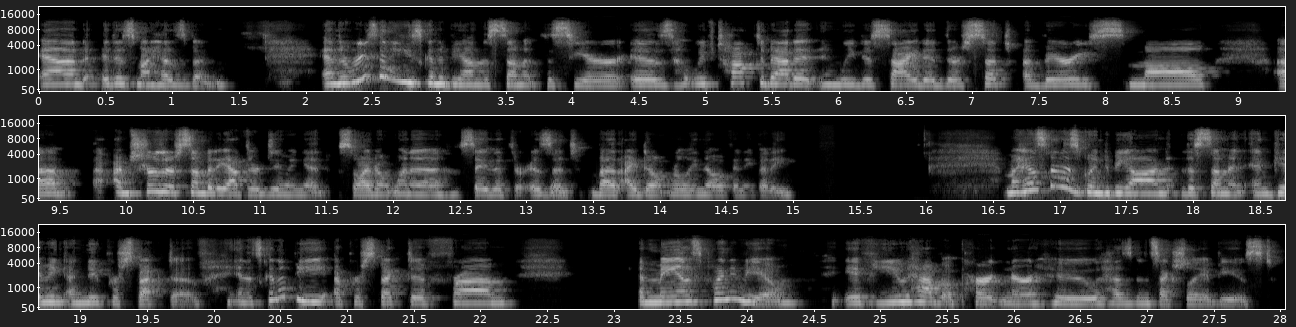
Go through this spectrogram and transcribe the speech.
and it is my husband. And the reason he's going to be on the summit this year is we've talked about it and we decided there's such a very small, uh, I'm sure there's somebody out there doing it, so I don't want to say that there isn't, but I don't really know of anybody. My husband is going to be on the summit and giving a new perspective, and it's going to be a perspective from a man's point of view if you have a partner who has been sexually abused,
